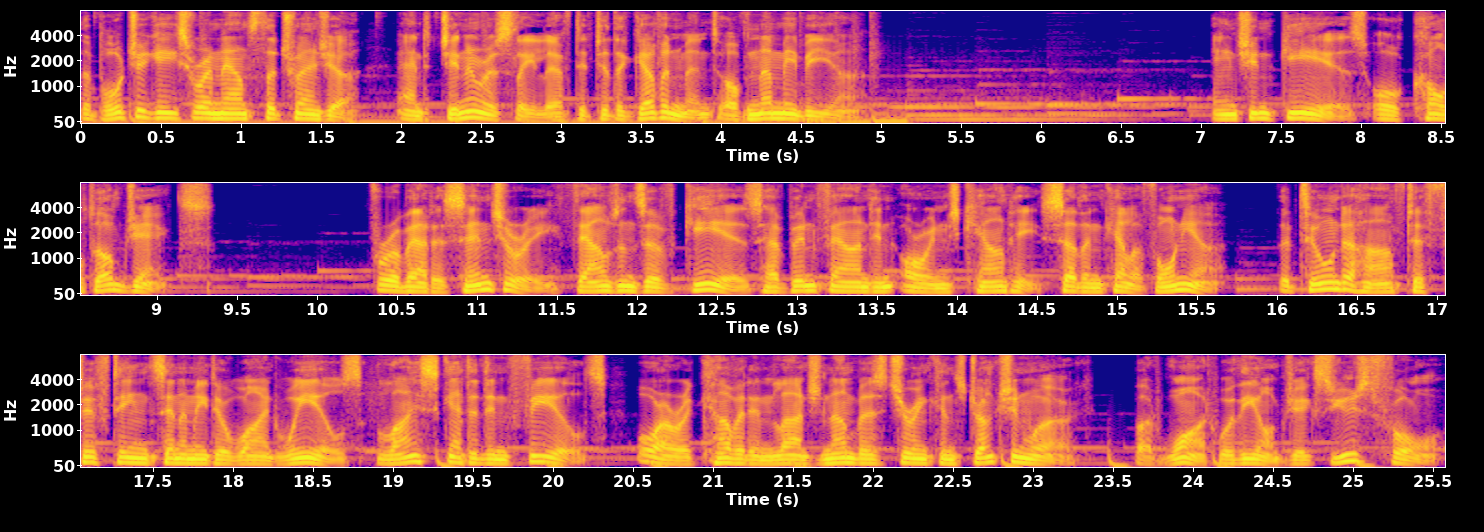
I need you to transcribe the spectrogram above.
the Portuguese renounced the treasure and generously left it to the government of Namibia. Ancient gears or cult objects. For about a century, thousands of gears have been found in Orange County, Southern California. The 2.5 to 15 centimeter wide wheels lie scattered in fields or are recovered in large numbers during construction work. But what were the objects used for?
